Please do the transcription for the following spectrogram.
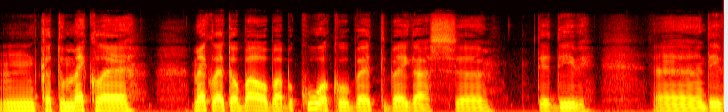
mm, ka tu meklē, meklē to baobabu koku, bet beigās uh, tie divi, uh, divi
